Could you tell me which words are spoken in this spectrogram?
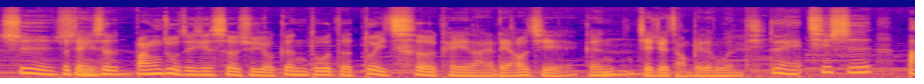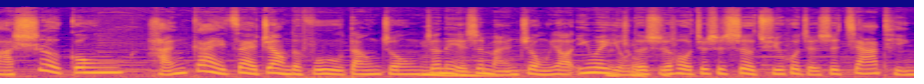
是，就等于是帮助这些社区有更多的对策可以来了解跟解决长辈的问题。嗯、对，其实把社工涵盖在这样的服务当中，真的也是蛮重要，嗯、因为有的时候就是社区或者是家庭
